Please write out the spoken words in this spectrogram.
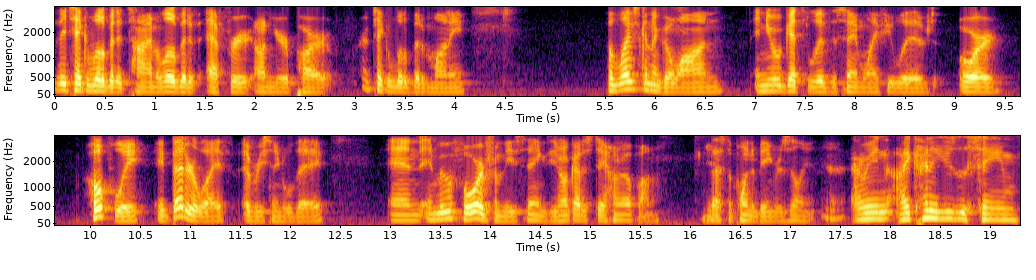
They take a little bit of time, a little bit of effort on your part, or take a little bit of money. But life's going to go on, and you'll get to live the same life you lived, or hopefully a better life every single day and and move forward from these things. You don't got to stay hung up on them. Yeah. That's the point of being resilient. I mean, I kind of use the same.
